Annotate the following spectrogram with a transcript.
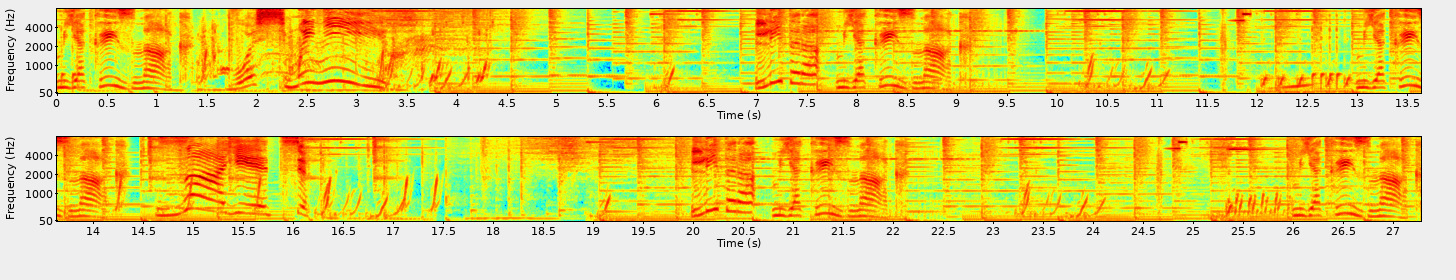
М'який знак. Восьминіг. Літера м'який знак. М'який знак. Заєць. Літера м'який знак. М'який знак.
